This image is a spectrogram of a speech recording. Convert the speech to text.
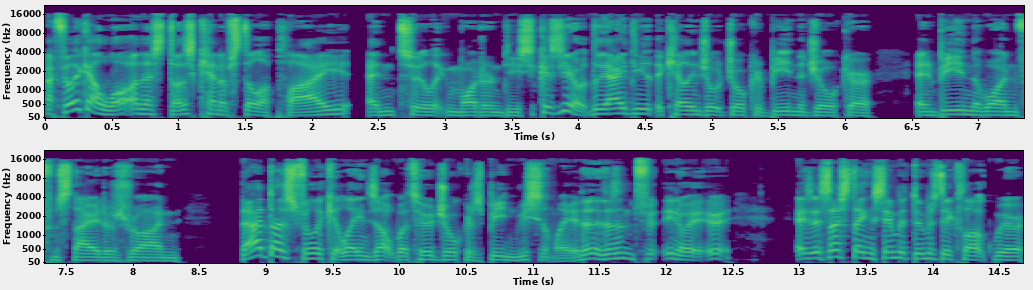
I feel like a lot of this does kind of still apply into like modern DC because you know the idea that the Killing Joke Joker being the Joker and being the one from Snyder's run, that does feel like it lines up with who Joker's been recently. It, doesn't, you know. It, it's, it's this thing, same with Doomsday Clock, where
